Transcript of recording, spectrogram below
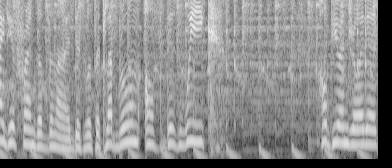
My dear friends of the night, this was the club room of this week. Hope you enjoyed it.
